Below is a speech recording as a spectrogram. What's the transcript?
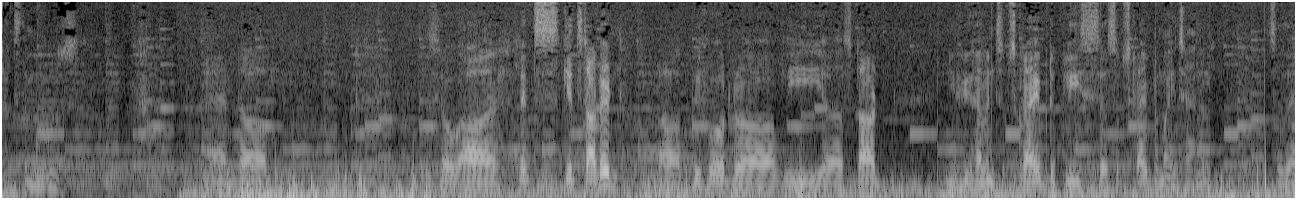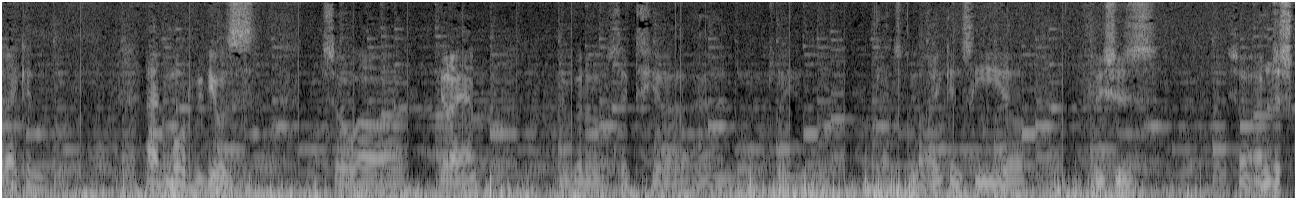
That's the mongoose. And uh, so uh, let's get started. Uh, before uh, we uh, start, if you haven't subscribed, please subscribe to my channel so that I can add more videos. So here I am. I'm going to sit here and try and catch fish. I can see fishes, so I'm just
